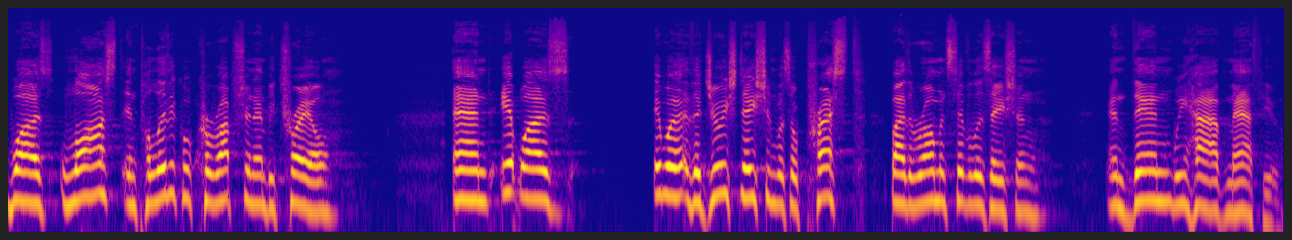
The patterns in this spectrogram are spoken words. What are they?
was lost in political corruption and betrayal. And it was, it was the Jewish nation was oppressed by the Roman civilization. And then we have Matthew.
